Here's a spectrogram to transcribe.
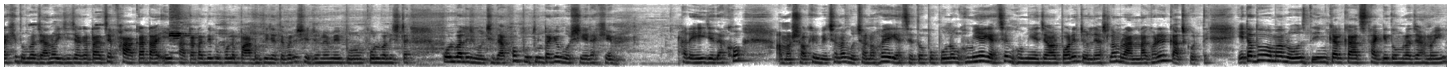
রাখি তোমরা জানো? এই যে জায়গাটা আছে ফাঁকাটা, এই ফাঁকাটা দিয়ে পুপনে পা ঢুকে যেতে পারে সেই জন্য আমি এই পুরো কোলবালিশটা, কোলবালিশ বলছি, দেখো, পুতুলটাকে বসিয়ে রাখি। আর এই যে দেখো, আমার শখের বিছানা গোছানো হয়ে গেছে, তো পুপুনও ঘুমিয়ে গেছে, ঘুমিয়ে যাওয়ার পরে চলে আসলাম রান্নাঘরের কাজ করতে। এটা তো আমার রোজ দিনকার কাজ থাকে, তোমরা জানোই।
